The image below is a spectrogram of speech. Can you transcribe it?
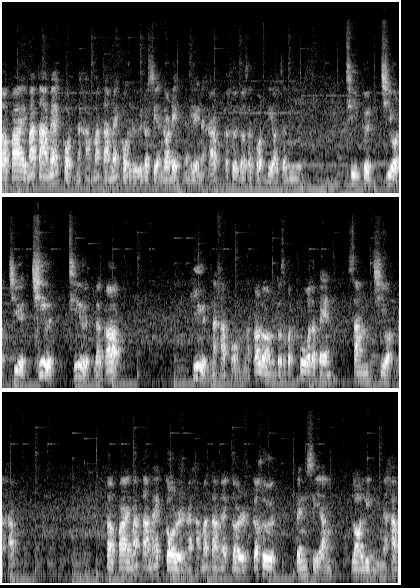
ต่อไปมาตาแม่กดนะครับ มาตาแม่กดหรือตัวเสียงดอเด็กนั่นเองนะครับ ก็คือตัวสะกดเดี่ยวจะมีทีกึดชิวดชิวดชิวดชิวดแล้วก็ฮิวนะครับผมแล้วก็รวมตัวสะกดคู่ก็จะเป็น ซังชิวดนะครับ ต่อไปมาตราแม่กลนะครับ มาตราแม่กลก็คือเป็นเสียงลอลิงนะครับ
